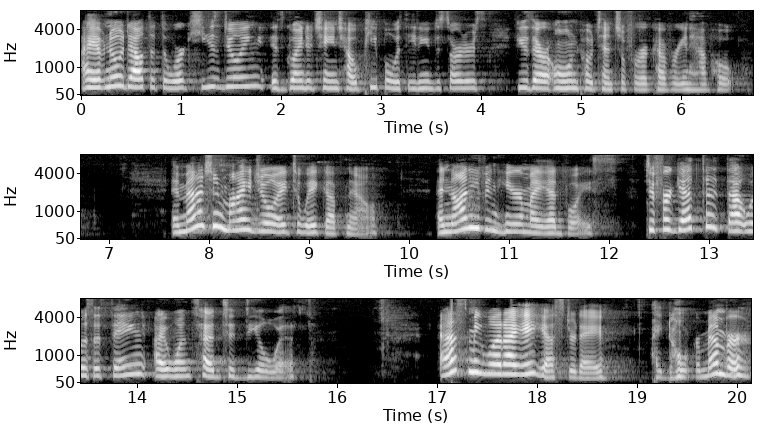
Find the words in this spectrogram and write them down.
I have no doubt that the work he's doing is going to change how people with eating disorders view their own potential for recovery and have hope. Imagine my joy to wake up now and not even hear my ed voice, to forget that that was a thing I once had to deal with. Ask me what I ate yesterday. I don't remember.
